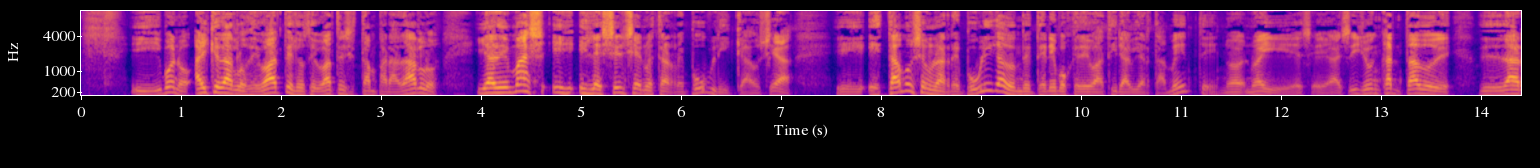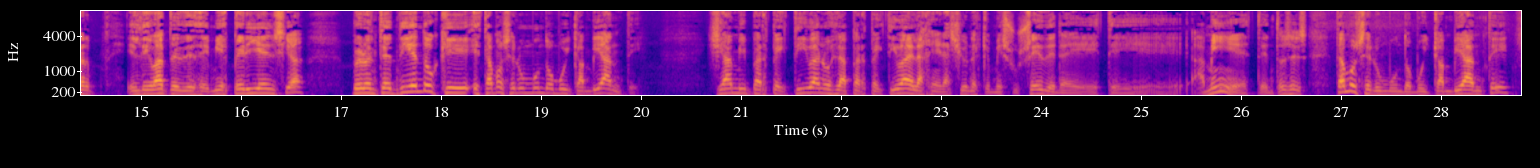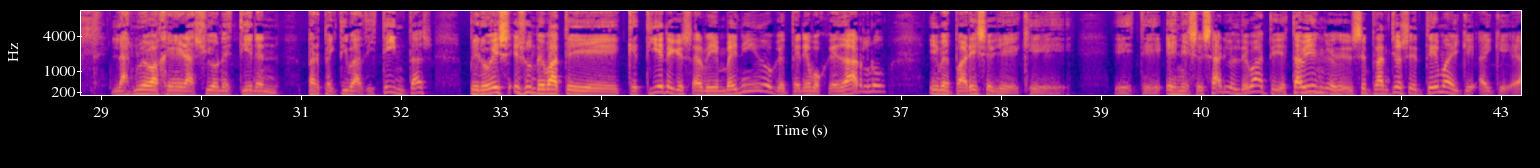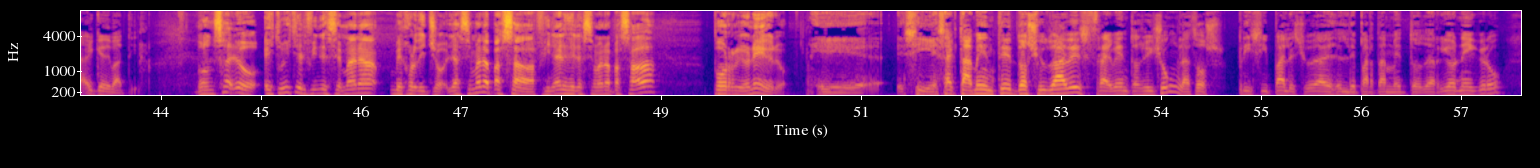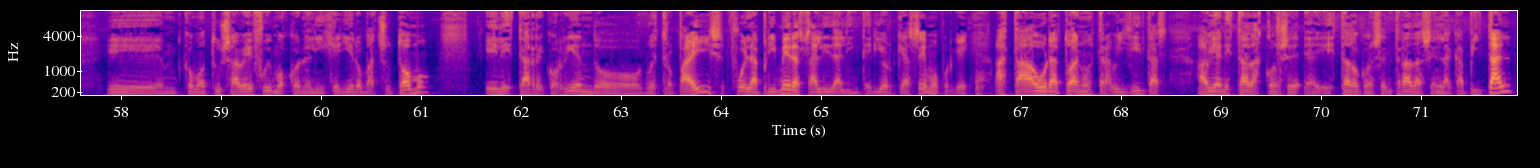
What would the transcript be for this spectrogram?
Y bueno, hay que dar los debates, los debates están para darlos. Y además es la esencia de nuestra república. O sea, eh, estamos en una república donde tenemos que debatir abiertamente. No, no hay así. Yo encantado de, dar el debate desde mi experiencia, pero entendiendo que estamos en un mundo muy cambiante. Ya mi perspectiva no es la perspectiva de las generaciones que me suceden este, a mí. Este. Entonces, estamos en un mundo muy cambiante. Las nuevas generaciones tienen perspectivas distintas, pero es, es un debate que tiene que ser bienvenido, que tenemos que darlo, y me parece que, que este, es necesario el debate, y está bien que se planteó ese tema y que hay que, hay que debatir. Gonzalo, estuviste el fin de semana, mejor dicho, la semana pasada, finales de la semana pasada, por Río Negro. Eh, sí, exactamente, dos ciudades, Fray Ventos y Jung, las dos principales ciudades del departamento de Río Negro, eh, como tú sabes, fuimos con el ingeniero Matsutomo. Él está recorriendo nuestro país. Fue la primera salida al interior que hacemos, porque hasta ahora todas nuestras visitas habían estado, eh, estado concentradas en la capital.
